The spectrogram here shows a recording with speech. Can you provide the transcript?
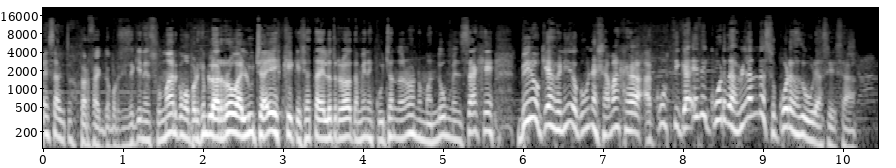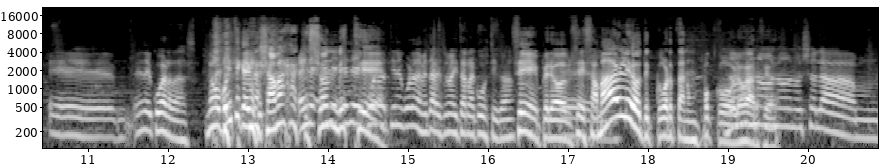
Exacto. Perfecto, por si se quieren sumar, como por ejemplo arroba Lucha Esque, que ya está del otro lado también escuchándonos, nos mandó un mensaje. Veo que has venido con una Yamaha acústica. ¿Es de cuerdas blandas o cuerdas duras esa? Eh, es de cuerdas. No, viste que hay unas Yamahas que Es de- son, es de- es de viste... cuerda- tiene cuerda de metal, es una guitarra acústica. Sí, pero Eh, ¿es amable o te cortan un poco no, los garfios? No, no, no, yo la. mm,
